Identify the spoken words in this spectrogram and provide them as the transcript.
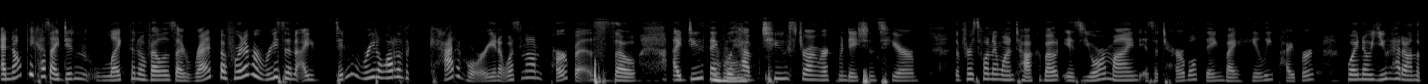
And not because I didn't like the novellas I read, but for whatever reason, I didn't read a lot of the category and it wasn't on purpose. So I do thankfully hmm have two strong recommendations here. The first one I want to talk about is Your Mind is a Terrible Thing by Hailey Piper, who I know you had on the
